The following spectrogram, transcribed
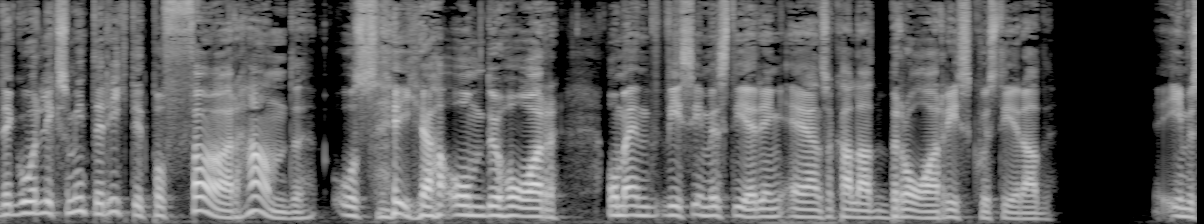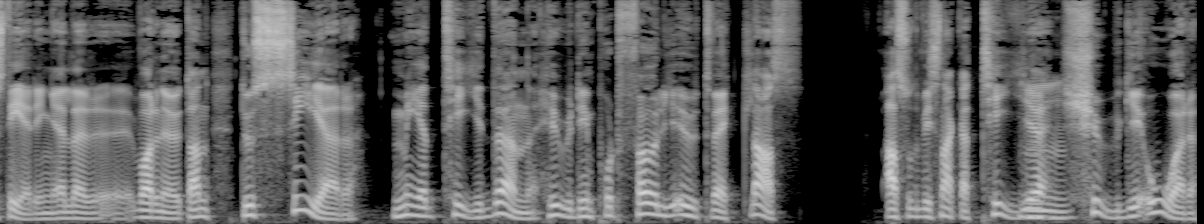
det går liksom inte riktigt på förhand att säga om du har om en viss investering är en så kallad bra riskjusterad investering eller vad det nu är, utan du ser med tiden hur din portfölj utvecklas. Alltså vi snackar 10-20 år.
